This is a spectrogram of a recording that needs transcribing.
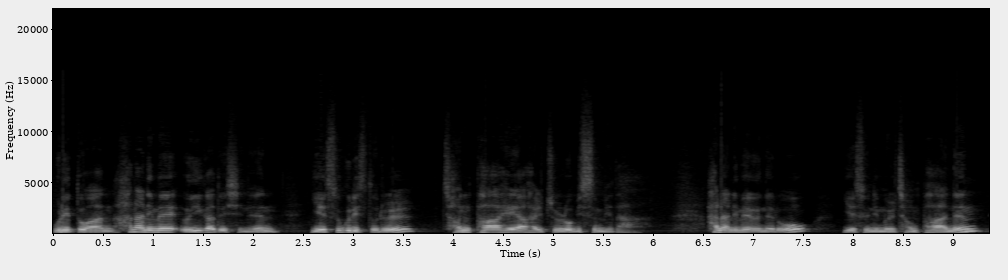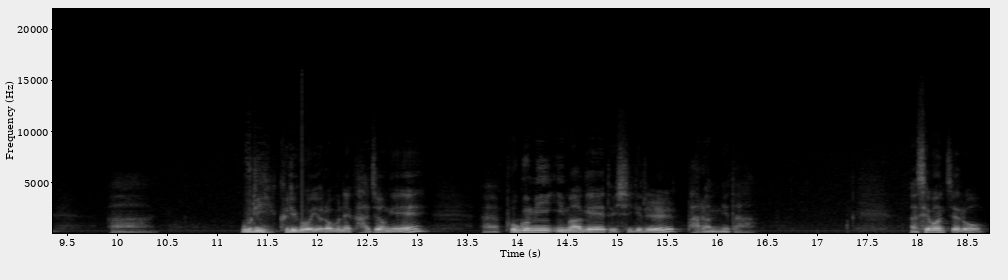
우리 또한 하나님의 의가 되시는 예수 그리스도를 전파해야 할 줄로 믿습니다. 하나님의 은혜로 예수님을 전파하는 아, 우리 그리고 여러분의 가정에 아, 복음이 임하게 되시기를 바랍니다. 아, 세 번째로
